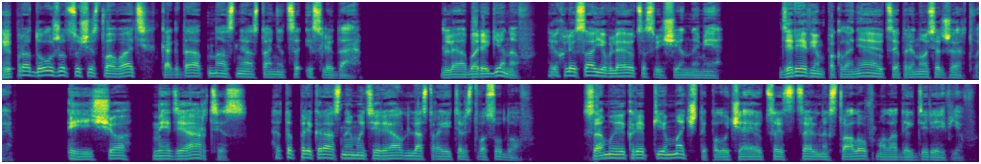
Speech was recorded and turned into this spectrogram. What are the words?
и продолжат существовать, когда от нас не останется и следа. Для аборигенов их леса являются священными. Деревьям поклоняются и приносят жертвы. И еще медиартис — это прекрасный материал для строительства судов. Самые крепкие мачты получаются из цельных стволов молодых деревьев.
